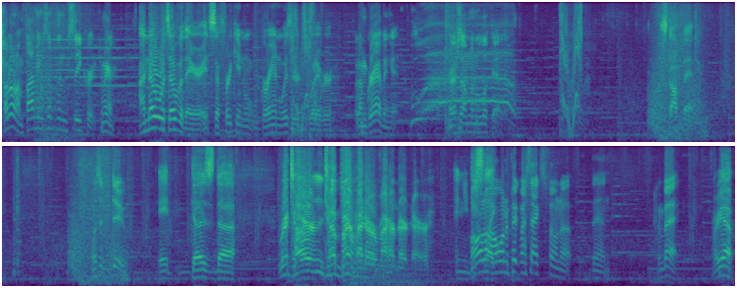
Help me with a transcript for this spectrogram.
Hold on, I'm finding something secret. Come here. I know what's over there. It's a freaking Grand Wizard, whatever. But I'm grabbing it. Or else I'm gonna look at it. Stop that. What's it do? It does the... Return to Burner And you oh, just Hold on, I want to pick my saxophone up. Then, come back. Hurry up.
